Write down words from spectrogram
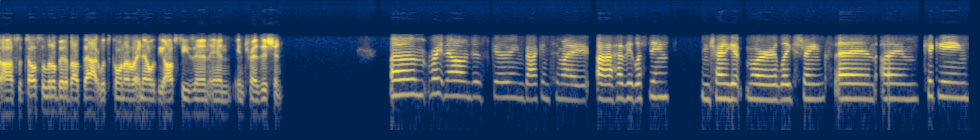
Uh, so, tell us a little bit about that. What's going on right now with the off season and in transition? Um, right now I'm just getting back into my uh heavy lifting. I'm trying to get more leg strength and I'm kicking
